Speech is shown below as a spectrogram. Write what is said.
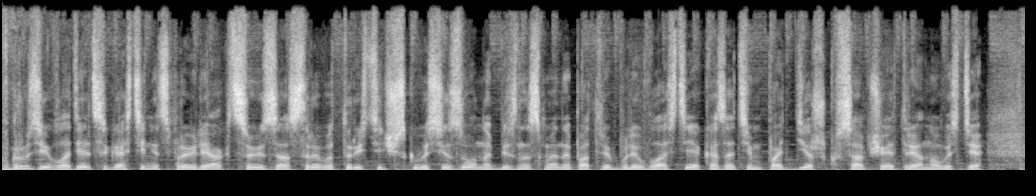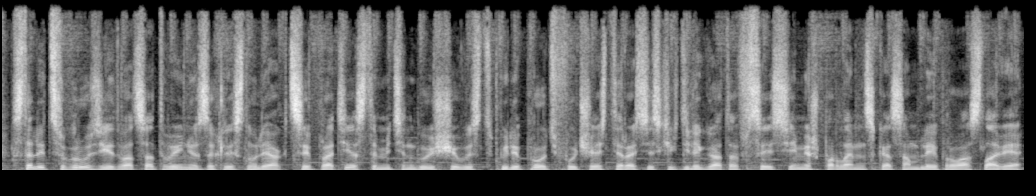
В Грузии владельцы гостиниц провели акцию из-за срыва туристического сезона. Бизнесмены потребовали у властей оказать им поддержку, сообщает РИА Новости. Столицу Грузии 20 июня захлестнули акции протеста. Митингующие выступили против участия российских делегатов в сессии Межпарламентской ассамблеи православия.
